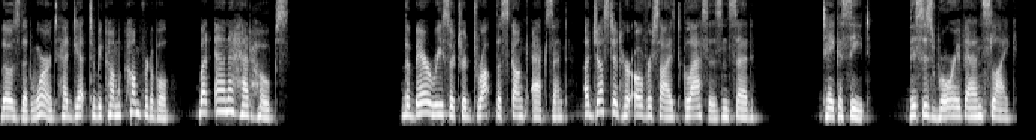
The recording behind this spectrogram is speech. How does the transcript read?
Those that weren't had yet to become comfortable, but Anna had hopes. The bear researcher dropped the skunk accent, adjusted her oversized glasses, and said, Take a seat. This is Rory Van Slyke.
